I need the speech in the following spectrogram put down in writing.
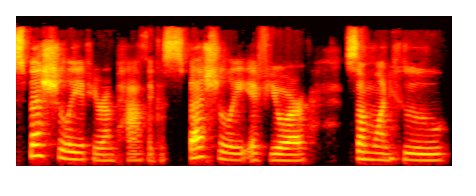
especially if you're empathic, especially if you're someone who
